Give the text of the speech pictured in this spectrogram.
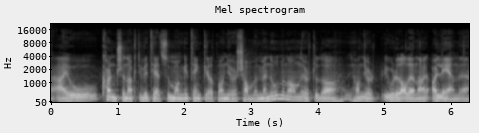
er jo kanskje en aktivitet som mange tenker at man gjør sammen med noen, men han, da, han gjorde da den alene.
